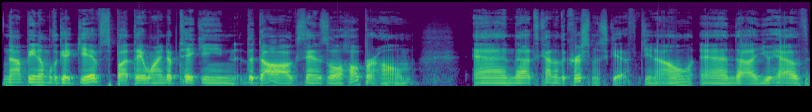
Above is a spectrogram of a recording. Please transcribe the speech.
not being able to get gifts, but they wind up taking the dog Santa's little helper home, and that's kind of the Christmas gift, you know. And uh, you have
